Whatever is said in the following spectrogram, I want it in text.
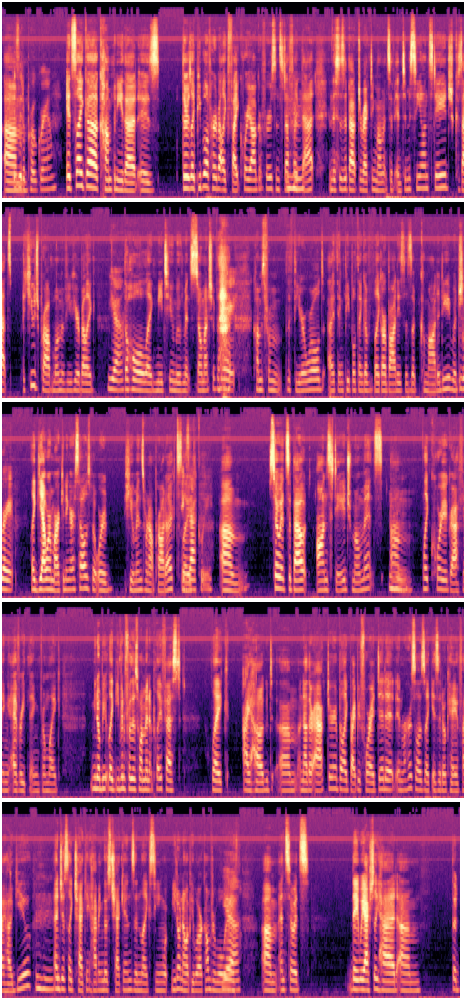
um, Is it a program? it's like a company that is there's like people have heard about like fight choreographers and stuff like Mhm. that and this is about directing moments of intimacy on stage because that's a huge problem if you hear about like Yeah. the whole like me too movement so much of that Right. comes from the theater world i think people think of like our bodies as a commodity which right. like yeah we're marketing ourselves but we're humans we're not products like exactly. um so it's about on stage moments Mhm. um like choreographing everything from like you know be, like even for this one minute play fest like i hugged um another actor but like right before i did it in rehearsal i was like is it okay if i hug you Mm-hmm. and just like checking having those check-ins and like seeing what you don't know what people are comfortable Yeah. with um and so it's they we actually had um the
